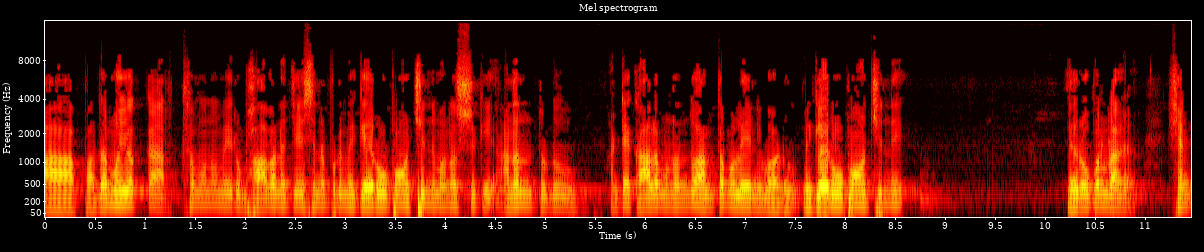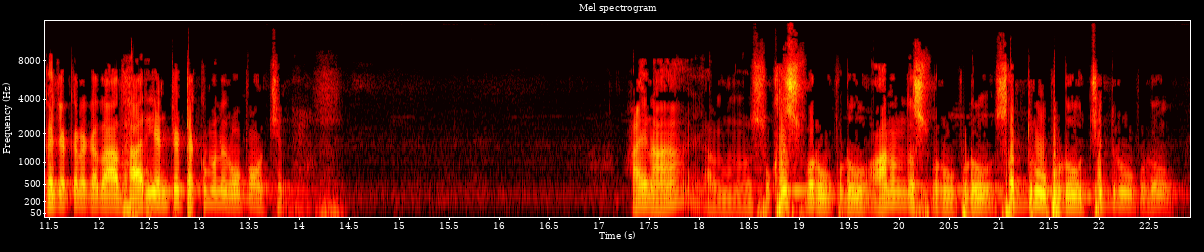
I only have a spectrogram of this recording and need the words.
ఆ పదము యొక్క అర్థమును మీరు భావన చేసినప్పుడు మీకు ఏ రూపం వచ్చింది మనస్సుకి? అనంతుడు. అంటే కాలమునందు అంతము లేనివాడు. మీకు ఏ రూపం వచ్చింది? ఏ రూపం రా? శంఖచక్ర గదాధారి అంటే టక్కుమని రూపం వచ్చింది. ఆయన సుఖస్వరూపుడు ఆనందస్వరూపుడు సద్రూపుడు చిద్రూపుడు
